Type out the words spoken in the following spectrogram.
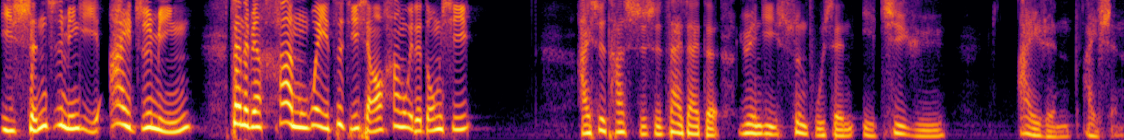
以神之名，以爱之名，在那边捍卫自己想要捍卫的东西，还是他实实在在的愿意顺服神，以至于爱人爱神？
